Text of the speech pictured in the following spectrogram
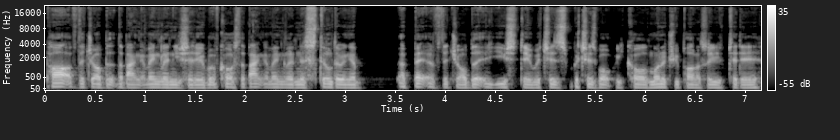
part of the job that the Bank of England used to do, but of course the Bank of England is still doing a, a bit of the job that it used to do, which is which is what we call monetary policy today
